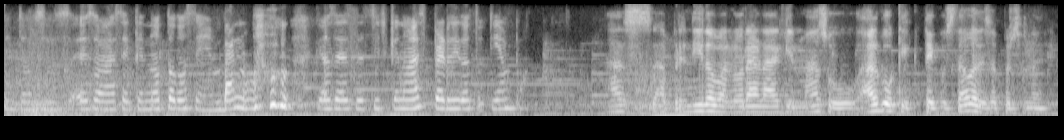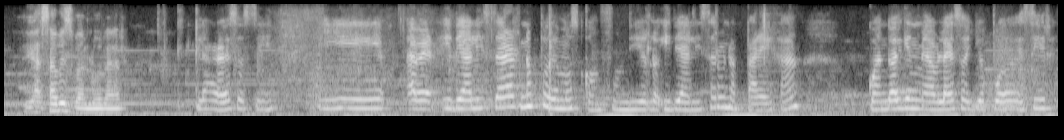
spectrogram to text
Entonces eso hace que no todo sea en vano, o sea, es decir, que no has perdido tu tiempo. has aprendido a valorar a alguien más o algo que te gustaba de esa persona. Ya sabes valorar. Claro, eso sí. Y a ver, idealizar, no podemos confundirlo. Idealizar una pareja, cuando alguien me habla eso, yo puedo decir,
